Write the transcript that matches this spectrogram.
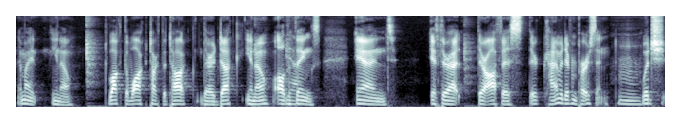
they might you know walk the walk, talk the talk. They're a duck, you know, all the Yeah. things. And if they're at their office, they're kind of a different person Hmm. which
